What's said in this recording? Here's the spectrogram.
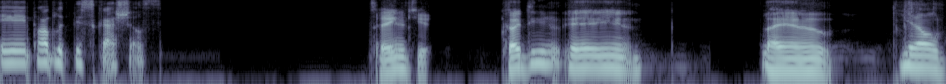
uh, public discussions. Thank you. Kadir, uh, uh, you know,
